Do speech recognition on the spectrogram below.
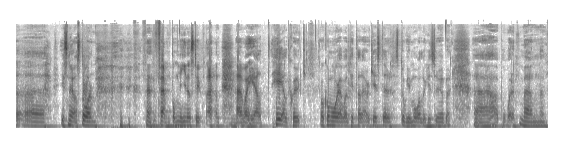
eh, I snöstorm. 15 minus typ. Men, Mm. Det var helt, helt sjuk. Jag kommer ihåg att jag var och tittade där och Christer stod i mål och Christer Öberg eh, på det. Men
